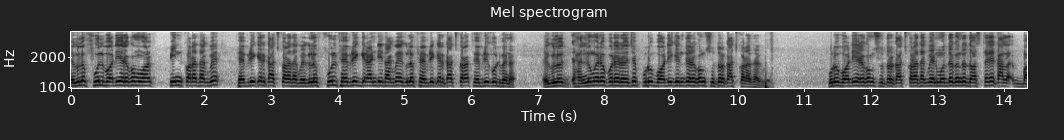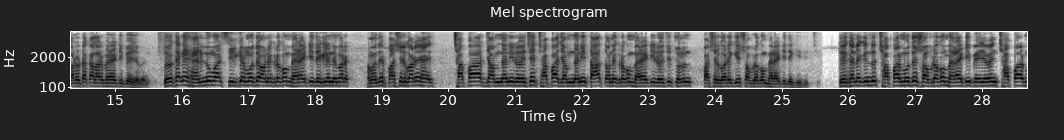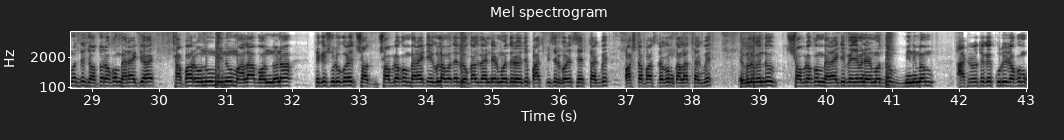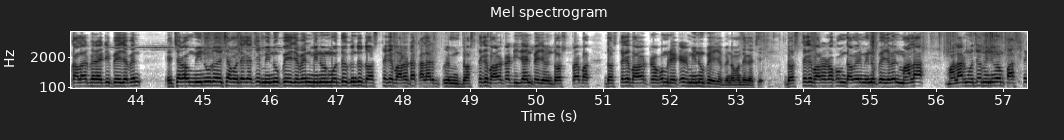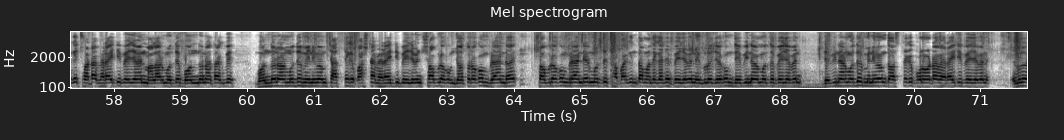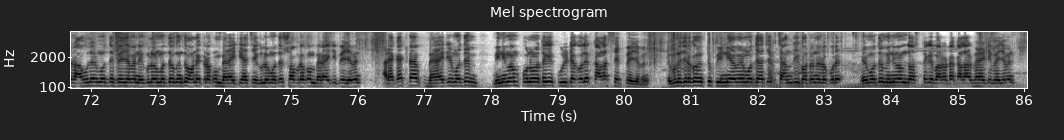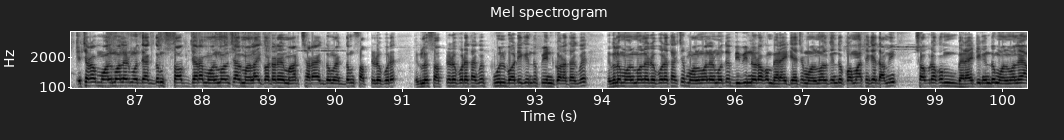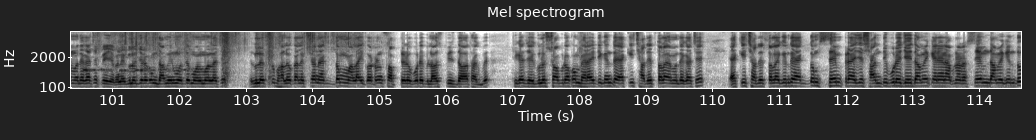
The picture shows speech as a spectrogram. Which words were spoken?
এগুলো ফুল বডি এরকম ওয়ার্ক প্রিন্ট করা থাকবে, ফেব্রিকের কাজ করা থাকবে। এগুলো ফুল ফেব্রিক গ্যারান্টি থাকবে, এগুলো ফেব্রিকের কাজ করা ফেব্রিক উঠবে না। এগুলো হ্যান্ডলুমের ওপরে রয়েছে, পুরো বডি কিন্তু এরকম সুতোর কাজ করা থাকবে। পুরো বডি এরকম সুতোর কাজ করা থাকবে, এর মধ্যে কিন্তু দশ থেকে কালার বারোটা কালার ভ্যারাইটি পেয়ে যাবেন। তো এখানে হ্যান্ডলুম আর সিল্কের মধ্যে অনেক রকম ভ্যারাইটি দেখলেন, এবার আমাদের পাশের ঘরে ছাপা আর জামদানি রয়েছে, ছাপা, জামদানি, তাঁত অনেক রকম ভ্যারাইটি রয়েছে। চলুন পাশের ঘরে গিয়ে সব রকম ভ্যারাইটি দেখিয়ে দিচ্ছি। তো এখানে কিন্তু ছাপার মধ্যে সব রকম ভ্যারাইটি পেয়ে যাবেন। ছাপার মধ্যে যত রকম ভ্যারাইটি হয়, ছাপার অনু, মিনু, মালা, বন্দনা থেকে শুরু করে সব- রকম ভ্যারাইটি এগুলো আমাদের লোকাল ব্র্যান্ডের মধ্যে রয়েছে। পাঁচ পিসের করে সেট থাকবে, পাঁচটা পাঁচ রকম কালার থাকবে। এগুলো কিন্তু সব রকম ভ্যারাইটি পেয়ে যাবেন। এর মধ্যেও মিনিমাম আঠেরো থেকে কুড়ি রকম কালার ভ্যারাইটি পেয়ে যাবেন। এছাড়াও মিনু রয়েছে আমাদের কাছে। মিনু পেয়ে যাবেন। মিনুর মধ্যেও কিন্তু দশ থেকে বারোটা কালার দশ থেকে বারোটা ডিজাইন পেয়ে যাবেন। দশটা বা, দশ থেকে বারোটা রকম রেটের মিনু পেয়ে যাবেন আমাদের কাছে। দশ থেকে বারো রকম দামের মিনু পেয়ে যাবেন। মালা, মালার মধ্যে মিনিমাম পাঁচ থেকে ছটা ভ্যারাইটি পেয়ে যাবেন। মালার মধ্যে বন্দনা থাকবে। বন্দনার মধ্যে মিনিমাম চার থেকে পাঁচটা ভ্যারাইটি পেয়ে যাবেন। সব রকম, যত রকম ব্র্যান্ড হয়, সব রকম ব্র্যান্ডের মধ্যে ছাপা কিন্তু আমাদের কাছে পেয়ে যাবেন। এগুলো যেরকম দেবিনার মধ্যে পেয়ে যাবেন। দেবিনার মধ্যে মিনিমাম দশ থেকে পনেরোটা ভ্যারাইটি পেয়ে যাবেন। এগুলো রাহুলের মধ্যে পেয়ে যাবেন, এগুলোর মধ্যেও কিন্তু অনেক রকম ভ্যারাইটি আছে, এগুলোর মধ্যে সব রকম ভ্যারাইটি পেয়ে যাবেন। আর এক একটা ভ্যারাইটির মধ্যে মিনিমাম পনেরো থেকে কুড়িটা করে কালার সেট পেয়ে যাবেন। এগুলো যেরকম একটু প্রিমিয়ামের মধ্যে আছে চান্দি কটনের ওপরে, এর মধ্যে মিনিমাম দশ থেকে বারোটা কালার ভ্যারাইটি পেয়ে যাবেন। এছাড়াও মলমলের মধ্যে একদম সফট যারা মলমল চাল, মালাই কটনের মার ছাড়া একদম একদম সফটের ওপরে, এগুলো সফটের ওপরে থাকবে ফুল বডি কিন্তু প্রিন্ট করা থাকবে। এগুলো মলমলের ওপরে থাকছে। মলমলের মধ্যে বিভিন্ন রকম ভ্যারাইটি আছে। মলমল কিন্তু কমা থেকে দামি। সব রকম ভ্যারাইটি কিন্তু মলমলে আমাদের কাছে পেয়ে যাবেন। এগুলো যেরকম দামির মধ্যে মলমল আছে, এগুলো একটু ভালো কালেকশন একদম মালাই কটন সফটের ওপরে ব্লাউজ পিস দেওয়া থাকবে। ঠিক আছে? এগুলো সব রকম ভ্যারাইটি কিন্তু একই ছাদের তলায় আমাদের কাছে। একই ছাদের তলায় কিন্তু একদম সেম প্রাইসে শান্তিপুরে যেই দামে কেনেন আপনারা সেম দামে কিন্তু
